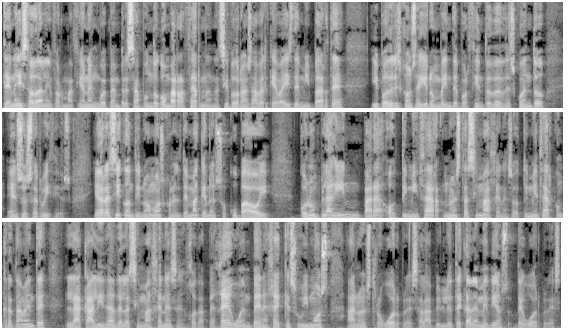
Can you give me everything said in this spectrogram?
Tenéis toda la información en webempresa.com barra Fernan, así podrán saber que vais de mi parte y podréis conseguir un 20% de descuento en sus servicios. Y ahora sí continuamos con el tema que nos ocupa hoy, con un plugin para optimizar nuestras imágenes, optimizar concretamente la calidad de las imágenes en JPG o en PNG que subimos a nuestro WordPress, a la biblioteca de medios de WordPress.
